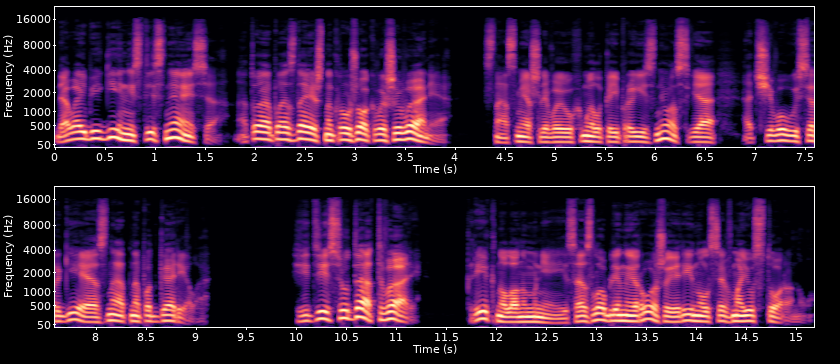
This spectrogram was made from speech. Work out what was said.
Давай беги, не стесняйся, а то опоздаешь на кружок вышивания», — с насмешливой ухмылкой произнес я, отчего у Сергея знатно подгорело. «Иди сюда, тварь!» — крикнул он мне и со злобленной рожей ринулся в мою сторону.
